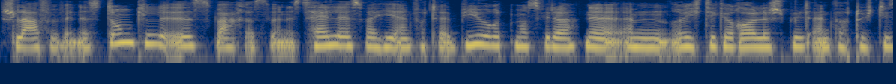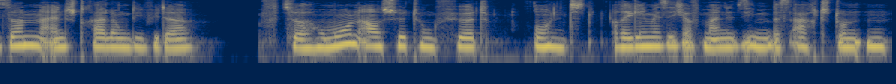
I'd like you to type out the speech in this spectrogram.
Schlafe, wenn es dunkel ist, wach ist, wenn es hell ist, weil hier einfach der Biorhythmus wieder eine ähm, wichtige Rolle spielt, einfach durch die Sonneneinstrahlung, die wieder zur Hormonausschüttung führt und regelmäßig auf meine sieben bis acht Stunden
